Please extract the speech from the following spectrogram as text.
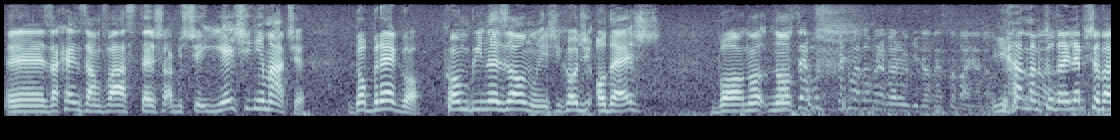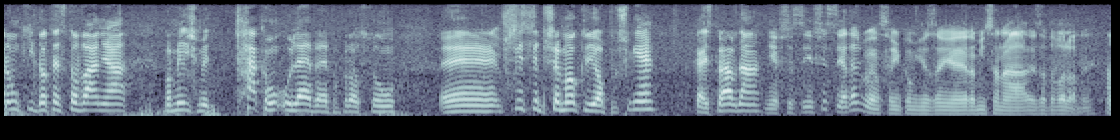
E, Zachęcam Was też, abyście, jeśli nie macie dobrego kombinezonu, jeśli chodzi o deszcz, bo no, no, no. ma dobre warunki do testowania. No. ja mam tu najlepsze warunki do testowania, bo mieliśmy taką ulewę po prostu. E, wszyscy przemokli oprócz mnie, taka jest prawda. Nie wszyscy, nie wszyscy. Ja też byłem w swoim kombinezonie Robinsona zadowolony. No,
